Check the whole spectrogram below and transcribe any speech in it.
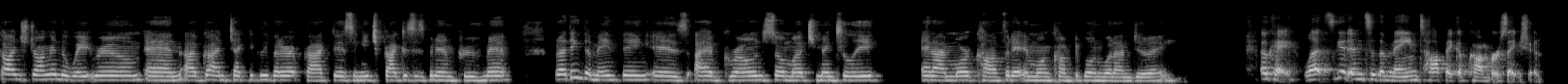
gotten stronger in the weight room and I've gotten technically better at practice, and each practice has been an improvement. But I think the main thing is I have grown so much mentally and I'm more confident and more comfortable in what I'm doing. Okay, let's get into the main topic of conversation,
